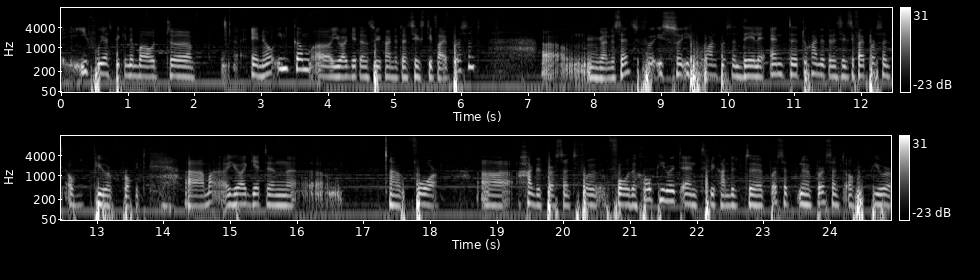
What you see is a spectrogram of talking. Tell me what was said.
if we are speaking about uh, annual income, uh, you are getting 365%. Um, you understand? So if one percent daily and uh, 265 percent of pure profit. Uh, you are getting um, uh, four hundred percent for for the whole period and 300 uh, percent uh, percent of pure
